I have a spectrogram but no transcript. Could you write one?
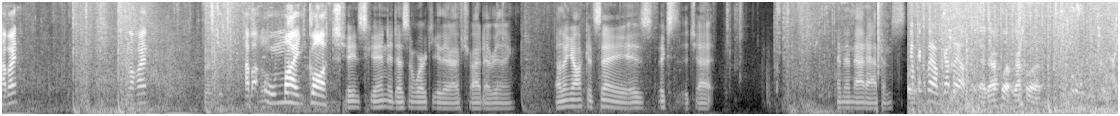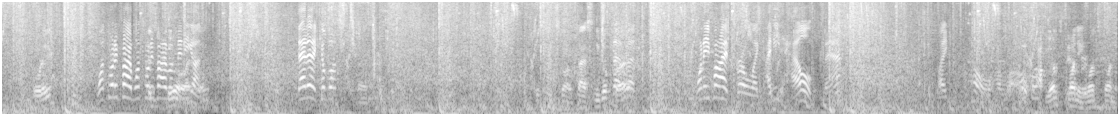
Habijn. Nog een. Habijn. Oh my god. change skin, it doesn't work either. I've tried everything. Nothing y'all could say is fix the chat. And then that happens. Grab the grab the Yeah, grapple up, grapple up. 40? 125, 125 a Let's it, minigun. Dead, dead, kill one. Just needs one fast. Can you go Dead, dead. 25, bro. Like, I need help, man. Like, oh, hello. it? 120, 120.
